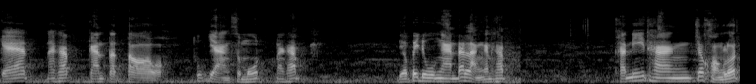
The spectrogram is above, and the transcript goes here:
แก๊สนะครับ การตัดต่อทุกอย่างสมูทนะครับ เดี๋ยวไปดูงานด้านหลังกันครับ คันนี้ทางเจ้าของรถ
